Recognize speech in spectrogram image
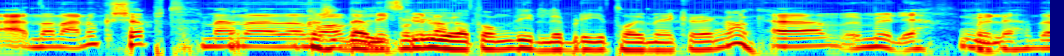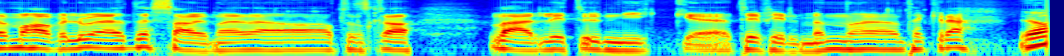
eh, eh, Den er nok kjøpt, men eh, den Kanskje var den kul. som kul. som gjorde at han ville bli toymaker en gang. Uh, mulig. Mm. mulig. De har vel designa at den skal være litt unik eh, til filmen, eh, tenker jeg. Ja,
